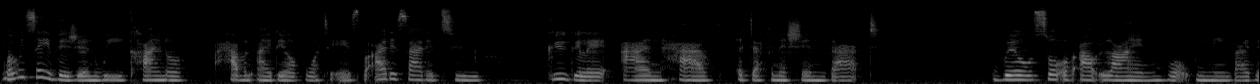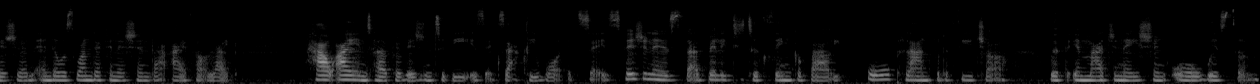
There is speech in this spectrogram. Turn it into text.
When we say vision, we kind of have an idea of what it is, but I decided to Google it and have a definition that will sort of outline what we mean by vision. And there was one definition that I felt like how I interpret vision to be is exactly what it says. Vision is the ability to think about or plan for the future with imagination or wisdom.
